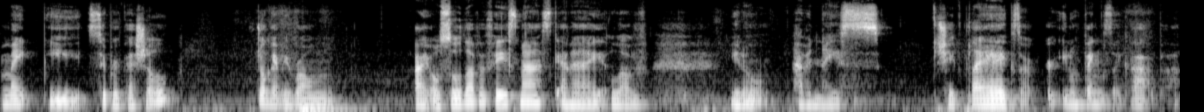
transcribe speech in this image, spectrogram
might be superficial. Don't get me wrong, I also love a face mask and I love, you know, having nice shaped legs or, or, you know things like that but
